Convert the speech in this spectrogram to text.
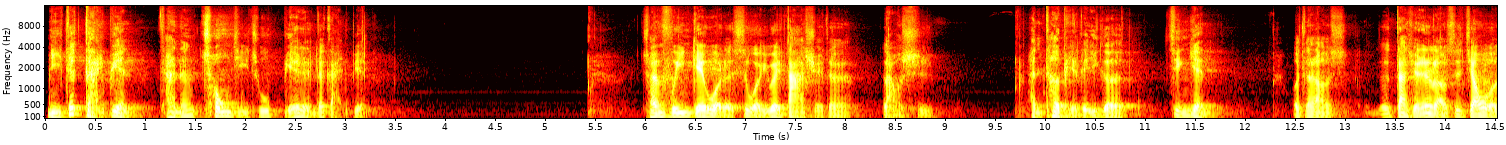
你的改变才能冲击出别人的改变。传福音给我的是我一位大学的老师，很特别的一个经验。我的老师，大学那个老师教我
